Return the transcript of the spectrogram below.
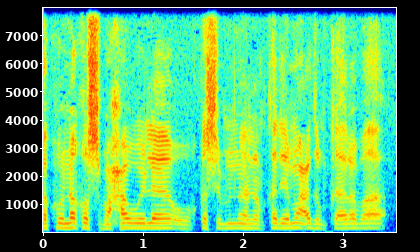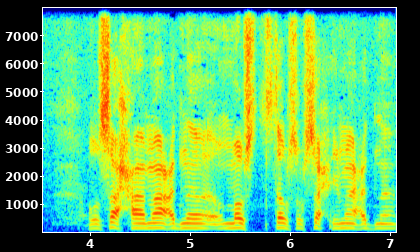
أكو نقص محوله وقسم من أهل القرية ما عندهم كهرباء وصحة ما عندنا مستوصف صحي ما عندنا.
